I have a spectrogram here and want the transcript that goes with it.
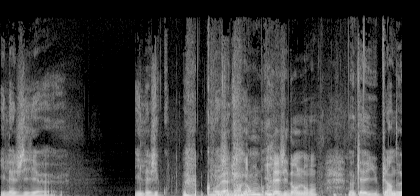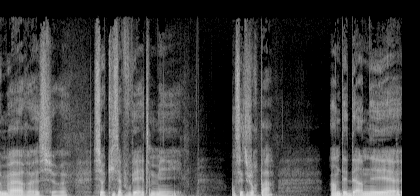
Il agit il agit, dans l'ombre. il agit dans l'ombre. Donc il y a eu plein de rumeurs euh, sur, euh, sur qui ça pouvait être, mais on ne sait toujours pas. Un des derniers, euh,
